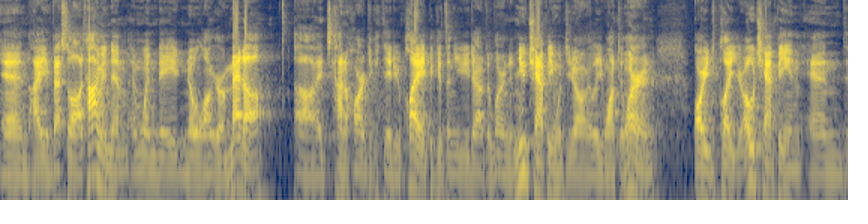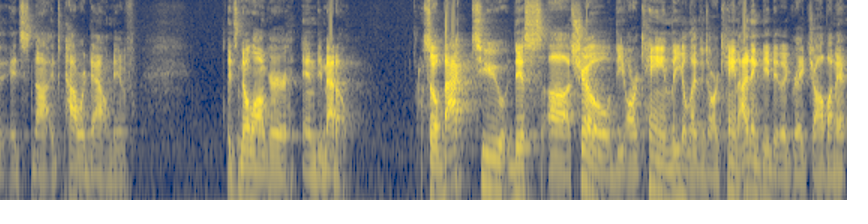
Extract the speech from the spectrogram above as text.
and I invest a lot of time in them. And when they no longer a meta, uh, it's kind of hard to continue to play because then you either have to learn a new champion, which you don't really want to learn, or you play your old champion and it's not it's powered down if it's no longer in the meta. So back to this uh, show, the Arcane, League of Legends Arcane, I think they did a great job on it.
